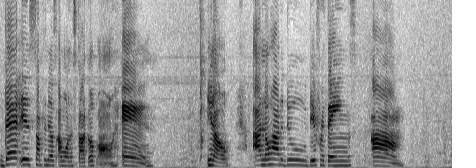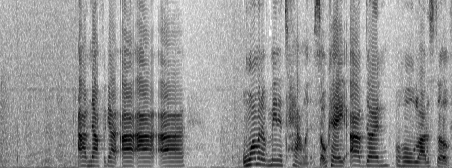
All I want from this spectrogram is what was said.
that is something else i want to stock up on and you know i know how to do different things um i've not forgot i i i woman of many talents okay? I've done a whole lot of stuff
